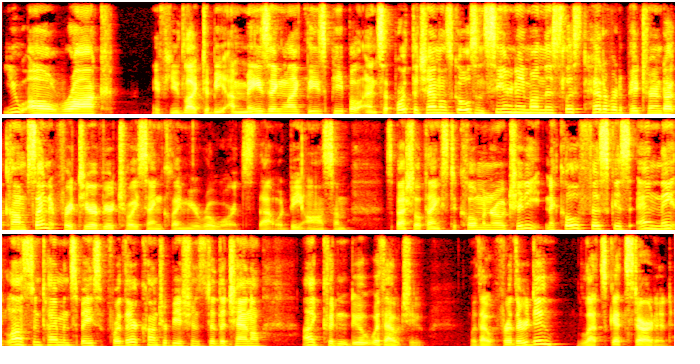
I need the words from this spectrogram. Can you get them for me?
You all rock. If you'd like to be amazing like these people and support the channel's goals and see your name on this list, head over to patreon.com, sign up for a tier of your choice, and claim your rewards. That would be awesome. Special thanks to Cole Monroe Chitty, Nicole Fiscus, and Nate Lost in Time and Space for their contributions to the channel. I couldn't do it without you. Without further ado, let's get started.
